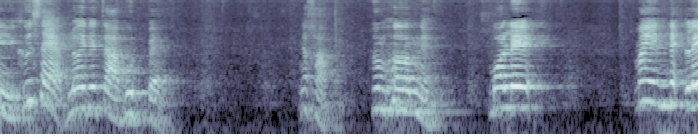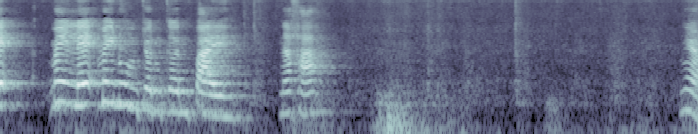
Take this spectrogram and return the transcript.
นี่คือแสบเลยได้จ่าบุญแปดนะคะเพิ่มเพิ่มเนี่ยบอเละไม่เละไม่เละไม่นุ่มจนเกินไปนะคะ เนี่ย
